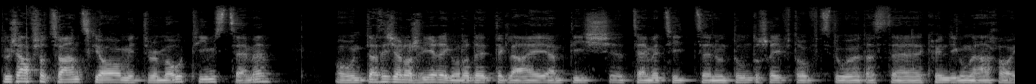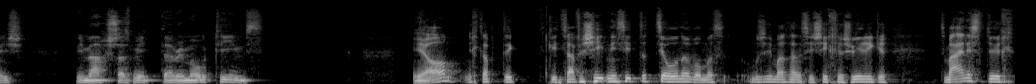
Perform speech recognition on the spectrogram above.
Du schaffst schon 20 Jahre mit Remote-Teams zusammen. Und das ist ja noch schwierig, oder? Dort gleich am Tisch äh, zusammenzusitzen und die Unterschrift drauf zu tun, dass die Kündigung angekommen ist. Wie machst du das mit Remote-Teams? Ja, ich glaube, es auch verschiedene Situationen, wo man muss ich machen, es ist sicher schwieriger. Zum einen ist es natürlich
